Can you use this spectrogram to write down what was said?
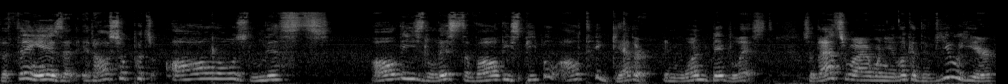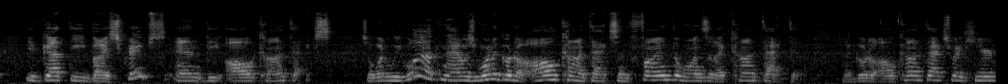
the thing is that it also puts all those lists, all these lists of all these people all together in one big list. So that's why when you look at the view here, you've got the by scrapes and the all contacts. So what we want now is we want to go to all contacts and find the ones that I contacted. So I go to all contacts right here.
